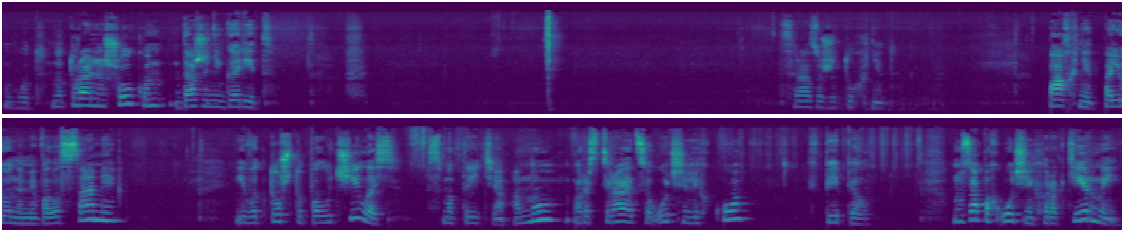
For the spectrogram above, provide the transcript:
Вот. Натуральный шелк, он даже не горит. Сразу же тухнет. Пахнет палеными волосами. И вот то, что получилось, смотрите, оно растирается очень легко в пепел. Но запах очень характерный.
